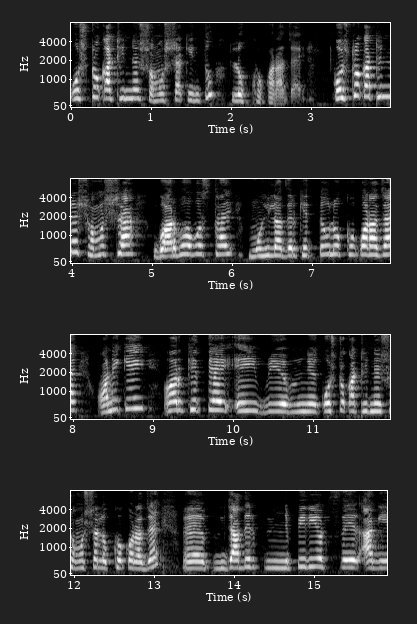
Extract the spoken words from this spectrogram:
কোষ্ঠকাঠিন্যের সমস্যা কিন্তু লক্ষ্য করা যায়। কোষ্ঠকাঠিন্যের সমস্যা গর্ভ অবস্থায় মহিলাদের ক্ষেত্রেও লক্ষ্য করা যায়। অনেকেই ওর ক্ষেত্রে এই কোষ্ঠকাঠিন্যের সমস্যা লক্ষ্য করা যায়। যাদের পিরিয়ডসের আগে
